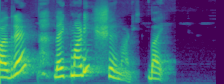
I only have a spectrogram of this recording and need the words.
ಇಷ್ಟವಾದರೆ ಲೈಕ್ ಮಾಡಿ ಶೇರ್ ಮಾಡಿ. ಬಾಯ್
